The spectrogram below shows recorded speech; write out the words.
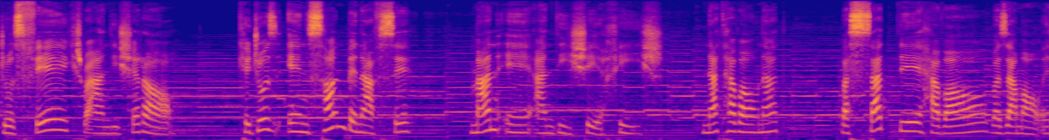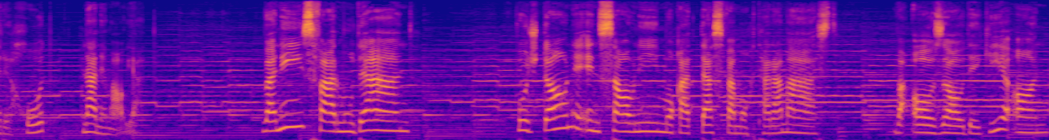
جز فکر و اندیشه را که جز انسان به نفسه منع اندیشه خیش نتواند و صد هوا و زمائر خود ننماید. و نیز فرموده اند وجدان انسانی مقدس و محترم است و آزادگی آن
